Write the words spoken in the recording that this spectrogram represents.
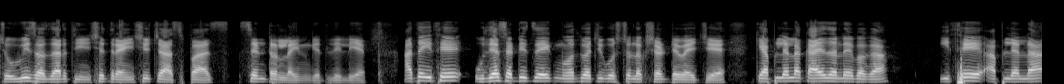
चोवीस हजार तीनशे त्र्याऐंशीच्या आसपास सेंट्रल लाईन घेतलेली आहे. आता इथे उद्यासाठीच एक महत्त्वाची गोष्ट लक्षात ठेवायची आहे की आपल्याला काय झालंय बघा? इथे आपल्याला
